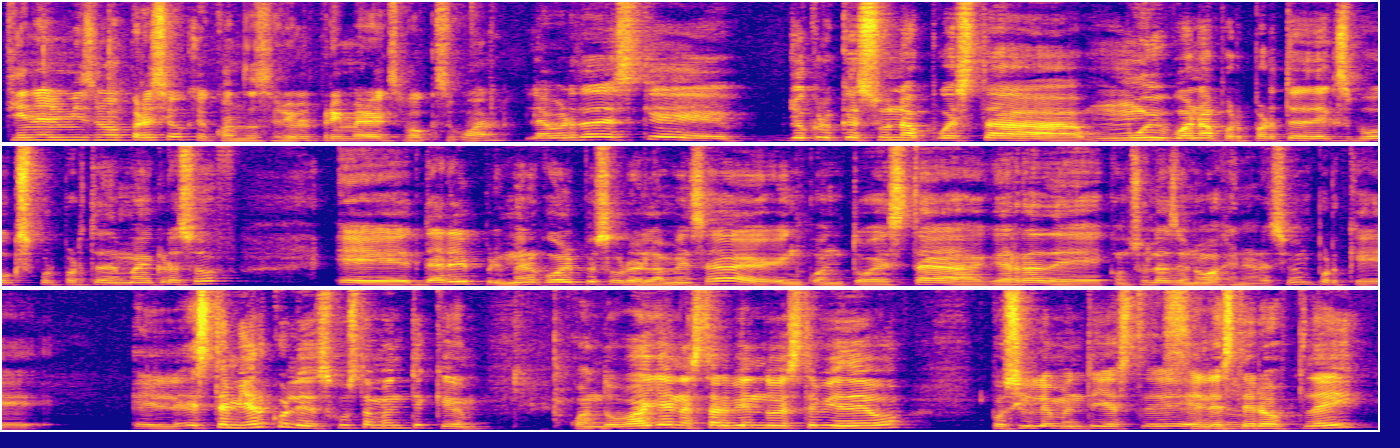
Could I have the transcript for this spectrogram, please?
tiene el mismo precio que cuando salió el primer Xbox One. La verdad es que yo creo que es una apuesta muy buena por parte de Xbox, por parte de Microsoft, eh, dar el primer golpe sobre la mesa en cuanto a esta guerra de consolas de nueva generación, porque el, este miércoles justamente que cuando vayan a estar viendo este video, posiblemente ya esté Sí. el Stereo of Play,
